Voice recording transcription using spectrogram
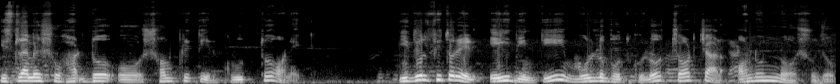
ইসলামের সৌহার্দ্য ও সম্প্রীতির গুরুত্ব অনেক। ঈদুল ফিতরের এই দিনটি মূল্যবোধগুলো চর্চার অনন্য সুযোগ।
